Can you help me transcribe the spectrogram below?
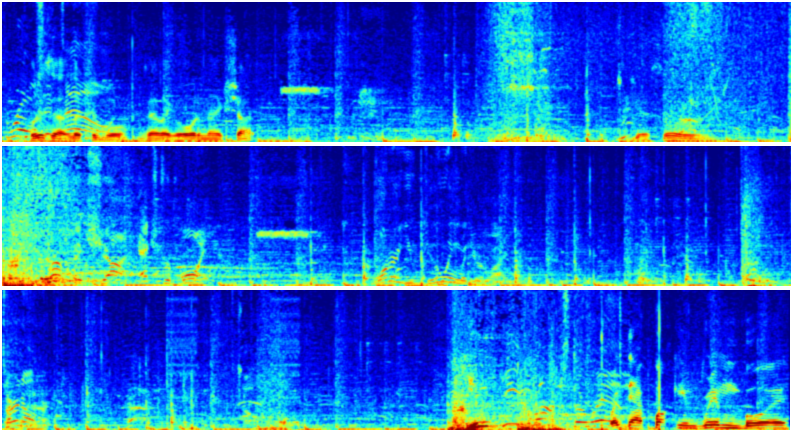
throws What is that lifted ball? Is that like an automatic shot? Yes, sir. Perfect shot. Extra point. What are you doing with your life? Turnover. Break that fucking rim, boy.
